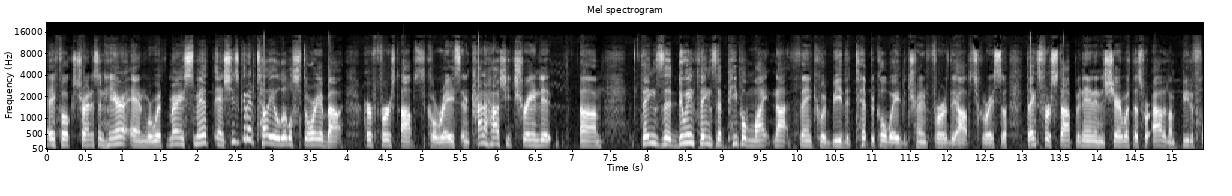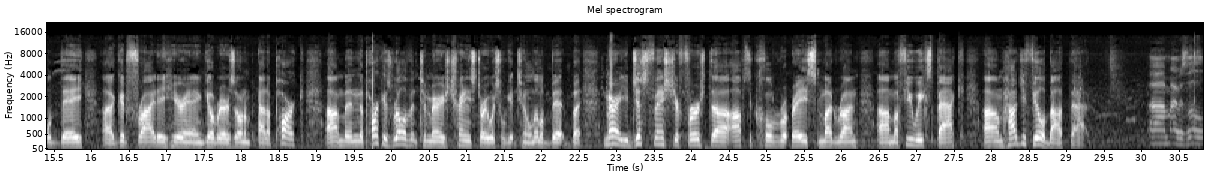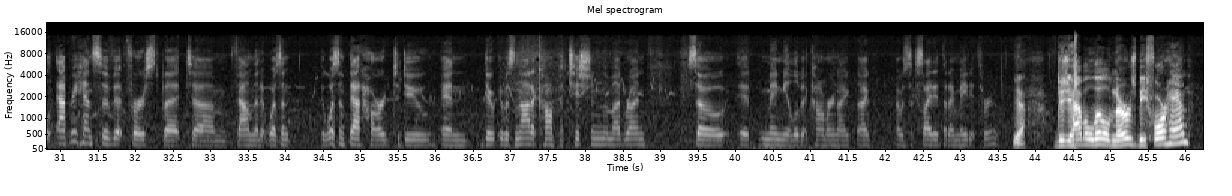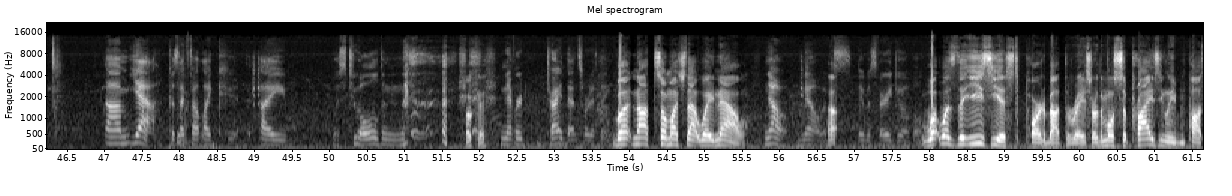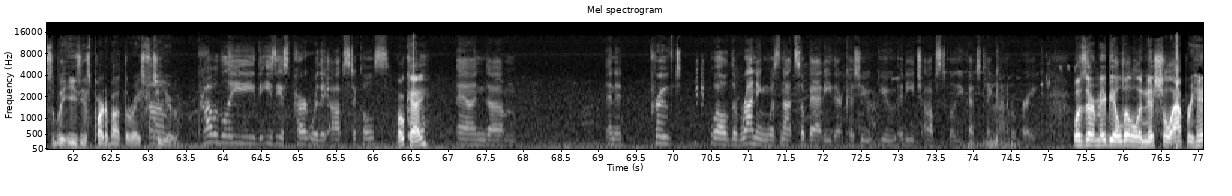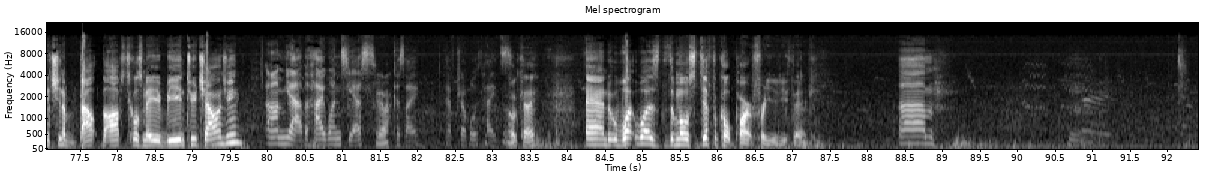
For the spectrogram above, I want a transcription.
Hey folks, Troy Anderson here, and we're with Mary Smith, and she's going to tell you a little story about her first obstacle race and kind of how she trained it. Um, things that doing things that people might not think would be the typical way to train for the obstacle race. So thanks for stopping in and sharing with us. We're out on a beautiful day, uh, Good Friday here in Gilbert, Arizona at a park. Um, and the park is relevant to Mary's training story, which we'll get to in a little bit. But Mary, you just finished your first uh, obstacle race mud run um, a few weeks back. Um, how'd you feel about that? Um, I was a little apprehensive at first, but um, found that it wasn't it wasn't that hard to do, and there, it was not a competition, the mud run, so it made me a little bit calmer, and I, I, I was excited that I made it through. Yeah. Did you have a little nerves beforehand? Um, yeah, because I felt like I was too old and okay. never tried that sort of thing. But not so much that way now. No, no, it was, uh, it was very doable. What was the easiest part about the race, or the most surprisingly possibly easiest part about the race um, to you? Probably the easiest part were the obstacles. Okay. And um, and it proved well the running was not so bad either because you you at each obstacle you got to take kind of a break. Was there maybe a little initial apprehension about the obstacles maybe being too challenging? Um, yeah, the high ones, yes. Yeah. Because I have trouble with heights. Okay. And what was the most difficult part for you, do you think? Um, hmm,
